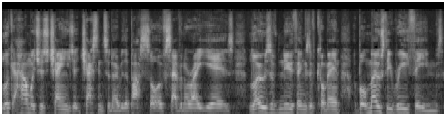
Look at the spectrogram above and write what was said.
Look at how much has changed at Chessington over the past sort of seven or eight years. Loads of new things have come come in, but mostly re-themes.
